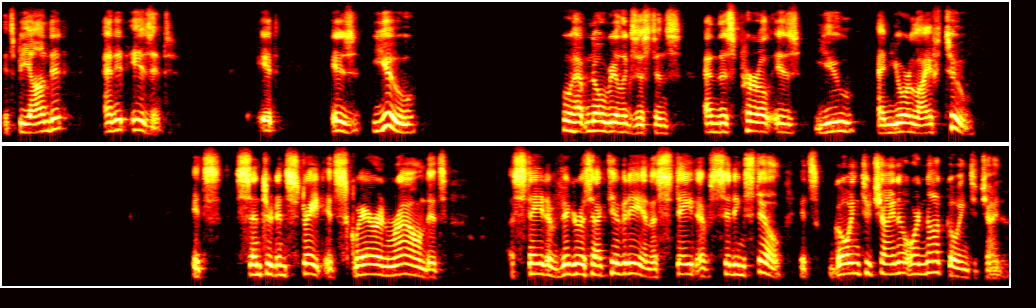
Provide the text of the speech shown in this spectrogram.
It's beyond it and it is it. It is you who have no real existence and this pearl is you and your life too. It's centered and straight, it's square and round, it's a state of vigorous activity and a state of sitting still. It's going to China or not going to China.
